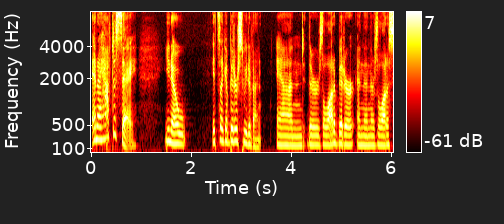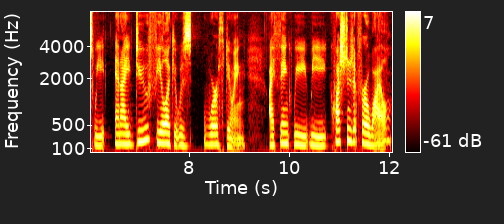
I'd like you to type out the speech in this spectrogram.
and I have to say, you know, it's like a bittersweet event and there's a lot of bitter and then there's a lot of sweet and i do feel like it was worth doing i think we we questioned it for a while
